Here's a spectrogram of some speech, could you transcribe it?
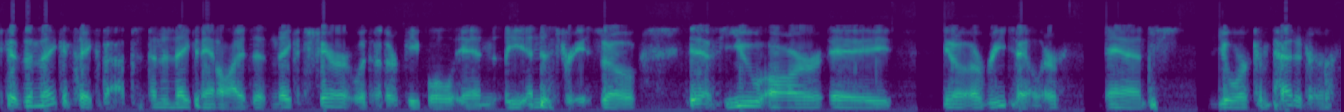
because then they can take that and then they can analyze it and they can share it with other people in the industry. So if you are a you know a retailer and your competitor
